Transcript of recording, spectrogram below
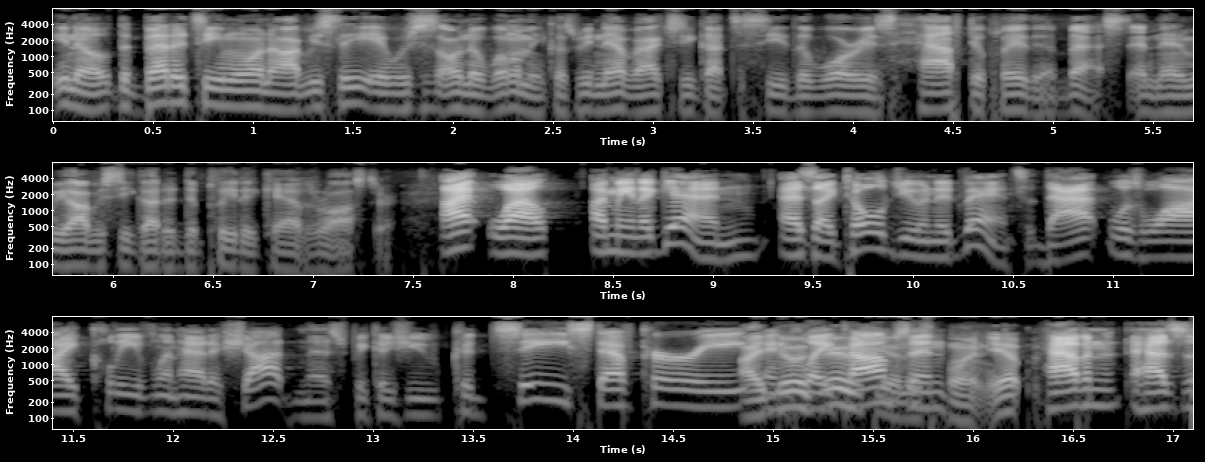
you know the better team won. Obviously, it was just underwhelming because we never actually got to see the Warriors have to play their best, and then we obviously got a depleted Cavs roster. I well, I mean, again, as I told you in advance, that was why Cleveland had a shot in this because you could see Steph Curry I and do Klay agree with you on this Thompson. Yep. having has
